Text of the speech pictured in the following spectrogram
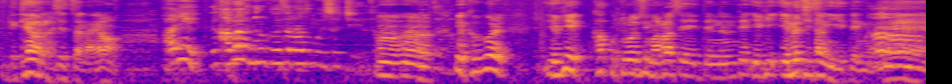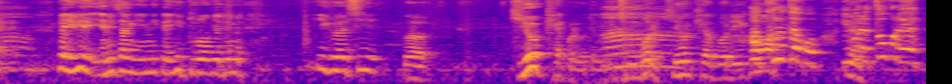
이렇게 대화를 하셨잖아요. 아니 내 가방에 넣는 거 여기다 놔두고 있었지 어, 어. 여기다. 그러니까 그걸 여기 갖고 들어오지 말았어야 됐는데 여기 에너지장이기 때문에 어. 그러니까 이게 에너지장이니까 여기 들어오게 되면 이것이 그 기억해버리거든요. 아. 정보를 기억해버리고 아 그런다고 이번에 네. 또 그래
